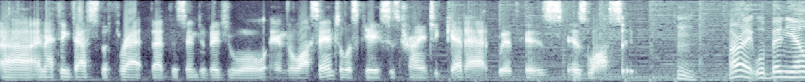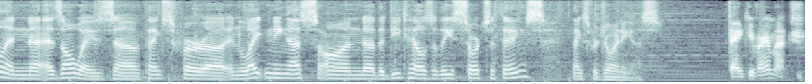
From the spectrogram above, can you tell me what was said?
Uh, and I think that's the threat that this individual in the Los Angeles case is trying to get at with his, his lawsuit. Hmm. All right. Well, Ben Yelin, uh, as always, uh, thanks for uh, enlightening us on uh, the details of these sorts of things. Thanks for joining us. Thank you very much.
